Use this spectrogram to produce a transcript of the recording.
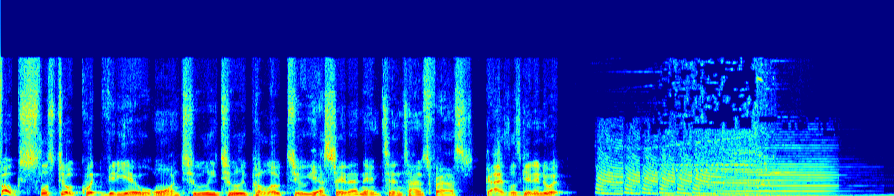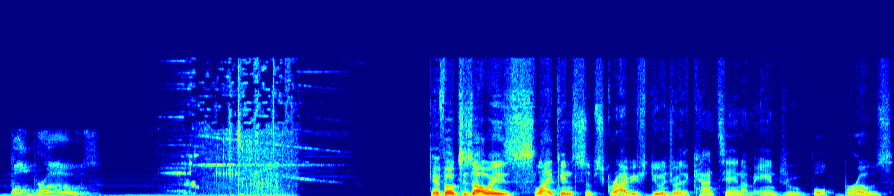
Folks, let's do a quick video on Tuli Tuipulotu. Yes, say that name 10 times fast. Guys, let's get into it. Bolt Bros! Okay, folks, as always, like and subscribe if you do enjoy the content. I'm Andrew Bolt Bros.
